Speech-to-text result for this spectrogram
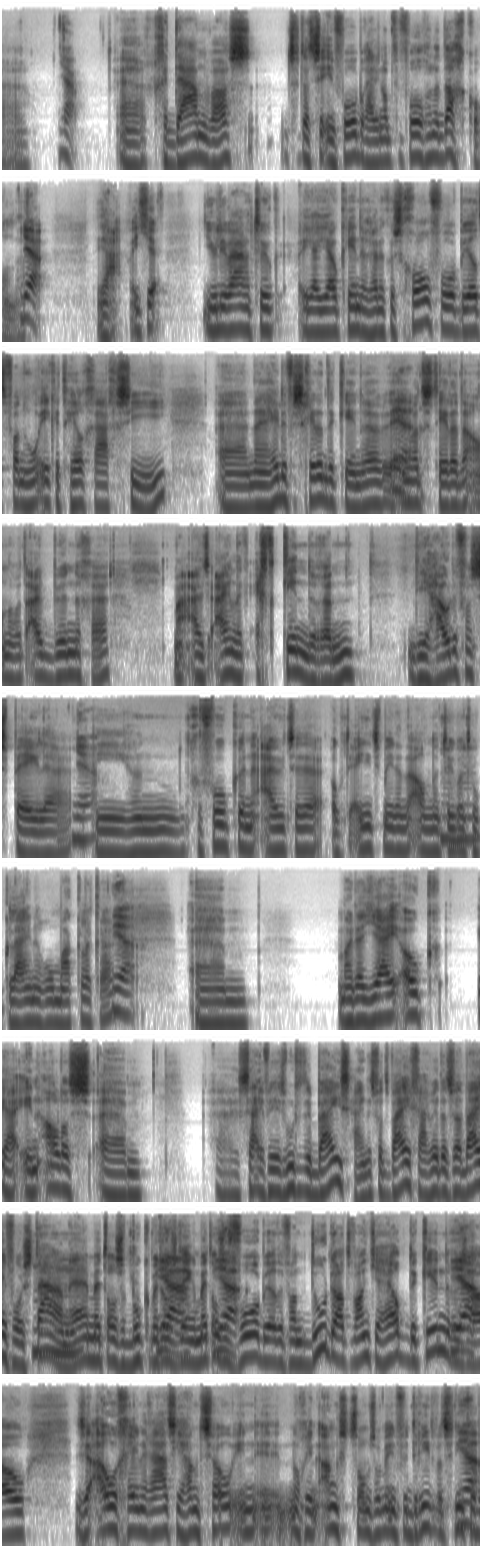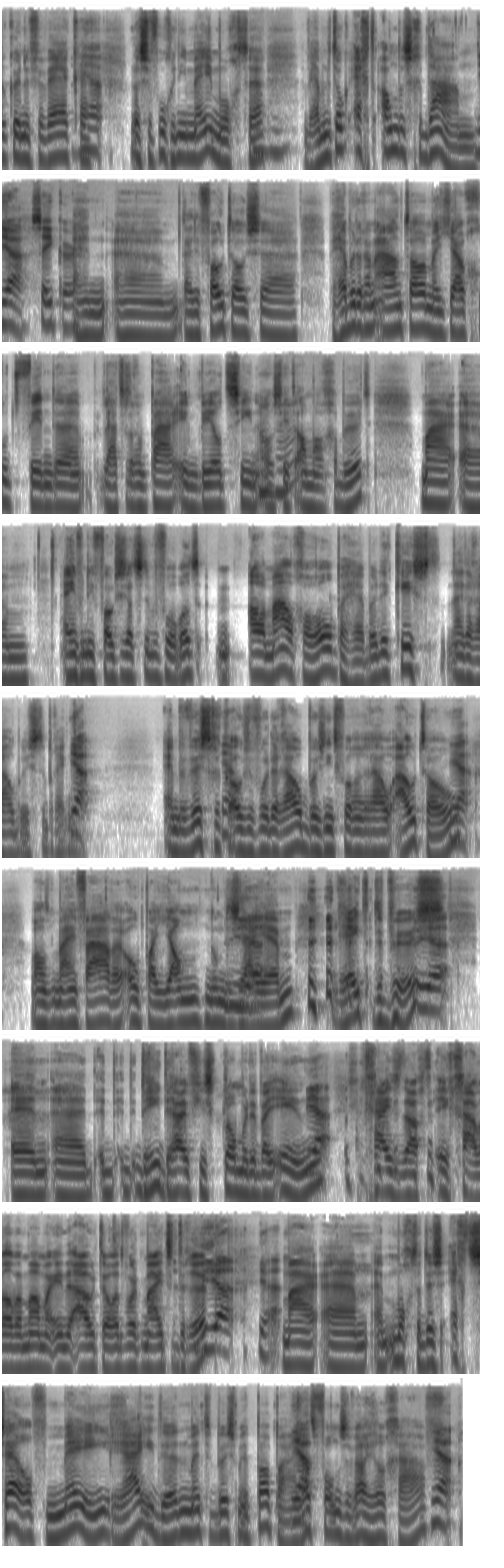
Ja. eh, gedaan was... zodat ze in voorbereiding op de volgende dag konden. ja. Ja, weet je, jullie waren natuurlijk, ja, jouw kinderen zijn ook een schoolvoorbeeld van hoe ik het heel graag zie. Nou, hele verschillende kinderen. De een wat stiller, de ander wat uitbundiger. Maar uiteindelijk echt kinderen die houden van spelen. Ja. Die hun gevoel kunnen uiten. Ook de een iets meer dan de ander natuurlijk. Want hoe kleiner, hoe makkelijker. Mhm. ja. Ehm, maar dat jij ook ja, in alles ehm eh, zei van, je moet erbij zijn. Dat is wat wij graag willen. Dat is waar wij voor staan. Hè? Met onze boeken, met Mhm. Ja, onze dingen, met onze voorbeelden. Van doe dat, want je helpt de kinderen zo. Dus de oude generatie hangt zo in, in- nog in angst soms om in verdriet. Wat ze niet Ja. hebben kunnen verwerken. Ja. Mhm. Dat ze vroeger niet mee mochten. We hebben het ook echt anders gedaan. ja, zeker. En ehm bij de foto's, eh, we hebben er een aantal. Met jou goed vinden, laten we er een paar in beeld zien als Mhm. dit allemaal gebeurt. Maar ehm, een van die foto's dat ze er bijvoorbeeld allemaal geholpen hebben de kist naar de rouwbus te brengen. ja, En bewust gekozen voor de rouwbus, niet voor een rouwauto. ja. Want mijn vader, opa Jan noemde zij Ja. hem, reed de bus. Ja. En eh, drie druifjes klommen erbij in. Ja. Gijs dacht, ik ga wel bij mama in de auto, want het wordt mij te druk. Ja, ja. Maar ehm, en mochten dus echt zelf mee rijden met de bus met papa. En dat vonden ze wel heel gaaf. Ja,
